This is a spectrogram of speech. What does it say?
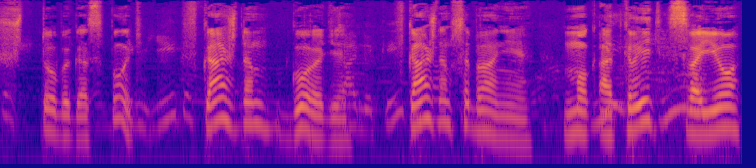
чтобы Господь в каждом городе, в каждом собрании мог открыть свое,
